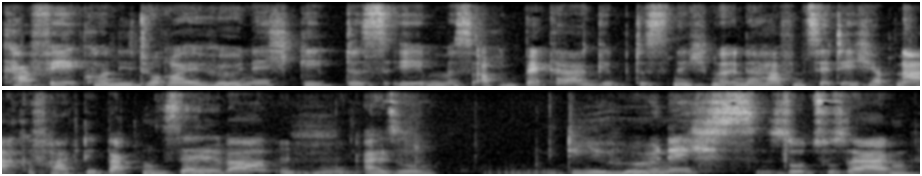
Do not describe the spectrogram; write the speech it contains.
Café Konditorei Hönig gibt es eben, ist auch ein Bäcker, gibt es nicht nur in der Hafen City. Ich habe nachgefragt, die backen selber, mhm. also die Hönigs sozusagen.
